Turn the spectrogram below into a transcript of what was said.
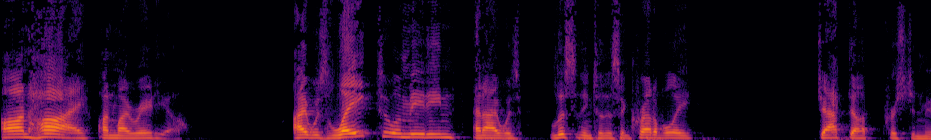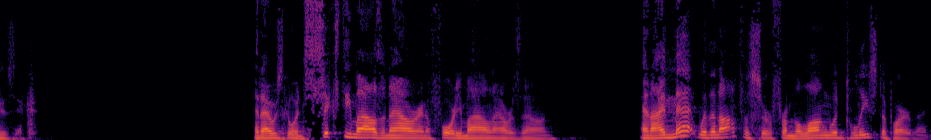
on high on my radio. I was late to a meeting, and I was listening to this incredibly jacked up Christian music and I was going 60 miles an hour in a 40 mile an hour zone. And I met with an officer from the Longwood Police Department.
